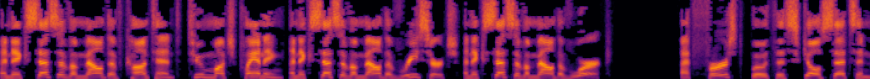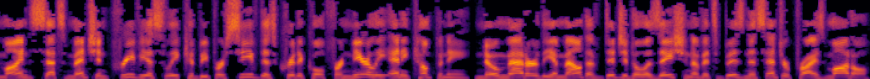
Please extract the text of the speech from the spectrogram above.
An excessive amount of content, too much planning, an excessive amount of research, an excessive amount of work. At first, both the skill sets and mindsets mentioned previously could be perceived as critical for nearly any company, no matter the amount of digitalization of its business enterprise model.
